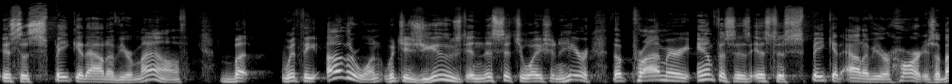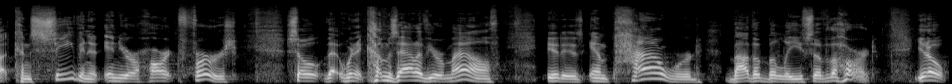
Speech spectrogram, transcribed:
is to speak it out of your mouth. But with the other one, which is used in this situation here, the primary emphasis is to speak it out of your heart. It's about conceiving it in your heart first so that when it comes out of your mouth, it is empowered by the beliefs of the heart. You know,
